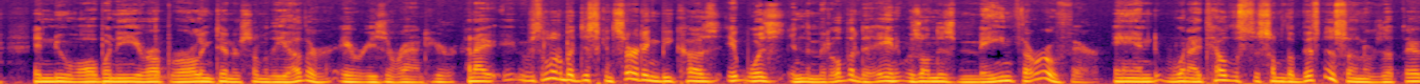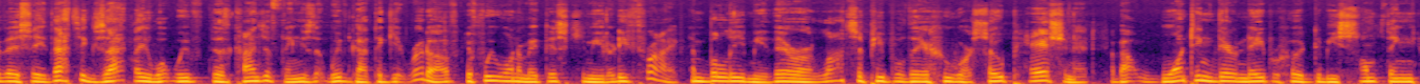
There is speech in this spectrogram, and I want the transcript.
in New Albany or Upper Arlington or some of the other areas around here. And I, it was a little bit disconcerting because it was in the middle of the day and it was on this main thoroughfare. And when I tell this to some of the business owners up there, they say that's exactly what we've, the kinds of things that we've got to get rid of if we want to make this community thrive. And believe me, there are lots of people there who are so passionate about wanting their neighborhood to be something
